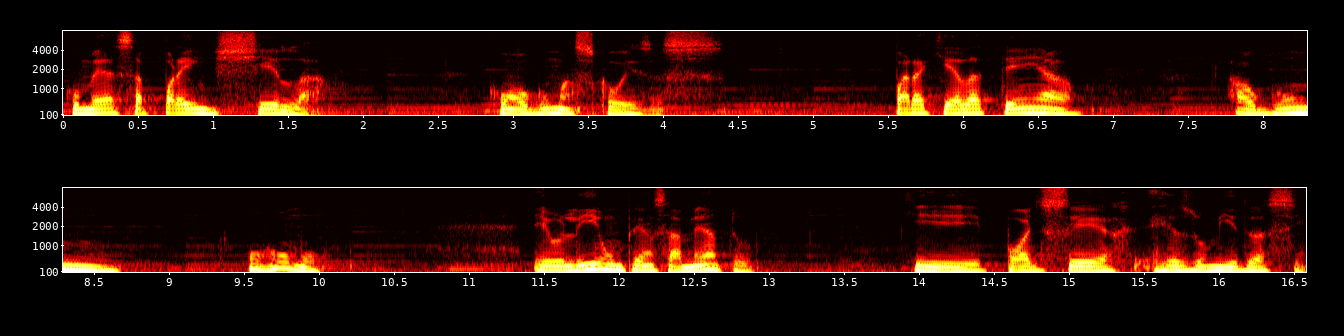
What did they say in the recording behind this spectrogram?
começa a preenchê-la com algumas coisas, para que ela tenha algum um rumo. Eu li um pensamento que pode ser resumido assim:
